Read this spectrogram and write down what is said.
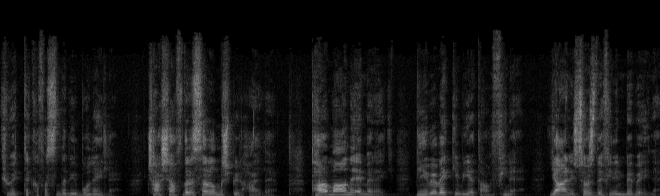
küvette kafasında bir boneyle, çarşafları sarılmış bir halde, parmağını emerek bir bebek gibi yatan Fin'e, yani sözde Fin'in bebeğine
